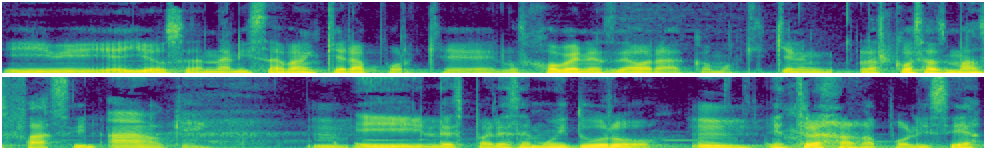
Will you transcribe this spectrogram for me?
Y ellos analizaban que era porque los jóvenes de ahora como que quieren las cosas más fácil Ah, ok. Mm. y les parece muy duro Mm, entrar a la policía.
